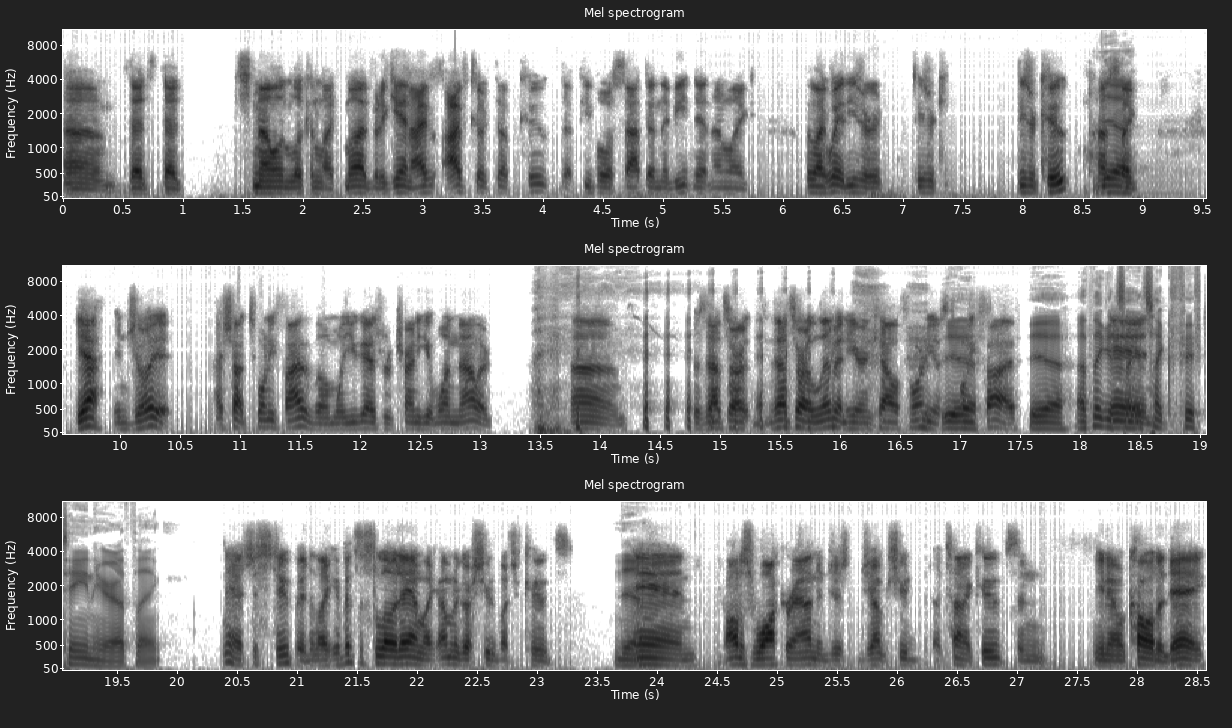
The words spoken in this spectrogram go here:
um, that's that smelling looking like mud but again i've i've cooked up coot that people have sat there and they've eaten it and i'm like they're like wait these are these are these are coot i was Yeah. like yeah enjoy it i shot 25 of them while you guys were trying to get one mallard um because that's our that's our limit here in california is Yeah. 25 yeah. I think it's like, it's like 15 here. I think. yeah it's just stupid like if it's a slow day i'm like i'm gonna go shoot a bunch of coots Yeah. and I'll just walk around and just jump shoot a ton of coots and you know call it a day.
